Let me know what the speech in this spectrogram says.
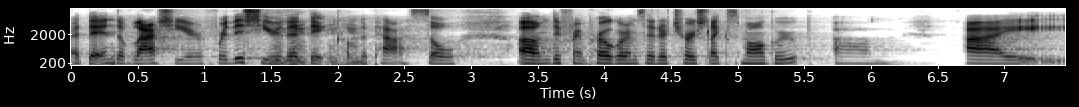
at the end of last year for this year that didn't come to pass. So, um, different programs at our church, like small group. Um, I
